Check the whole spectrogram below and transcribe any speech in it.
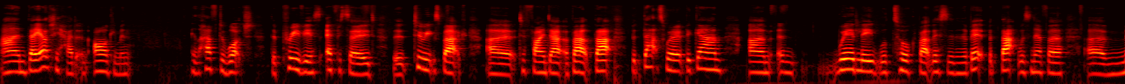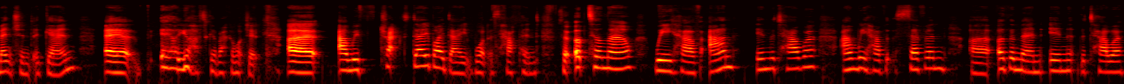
and they actually had an argument You'll have to watch the previous episode, the two weeks back, uh, to find out about that. But that's where it began, um, and weirdly, we'll talk about this in a bit, but that was never um, mentioned again. Uh, you'll have to go back and watch it. Uh, and we've tracked day by day what has happened. So, up till now, we have Anne in the tower, and we have seven uh, other men in the tower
